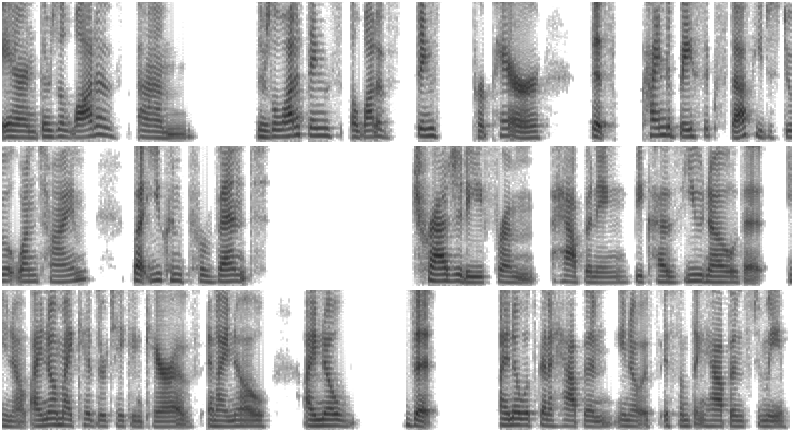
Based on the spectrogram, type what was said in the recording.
and there's a lot of um there's a lot of things a lot of things prepare that's kind of basic stuff. You just do it one time, but you can prevent tragedy from happening because you know that, you know, I know my kids are taken care of and I know I know that I know what's going to happen, you know, if if something happens to me.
